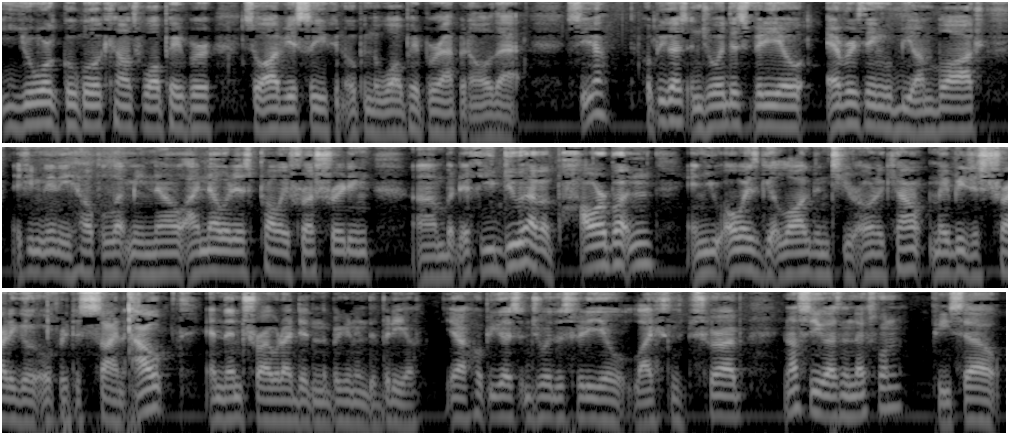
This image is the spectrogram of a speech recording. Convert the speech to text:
your Google account's wallpaper, so obviously you can open the wallpaper app and all of that. So yeah, hope you guys enjoyed this video. Everything will be unblocked. If you need any help, let me know. I know it is probably frustrating, um, but if you do have a power button and you always get logged into your own account, maybe just try to go over to sign out and then try what I did in the beginning of the video. Yeah, hope you guys enjoyed this video. Like and subscribe, and I'll see you guys in the next one. Peace out.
